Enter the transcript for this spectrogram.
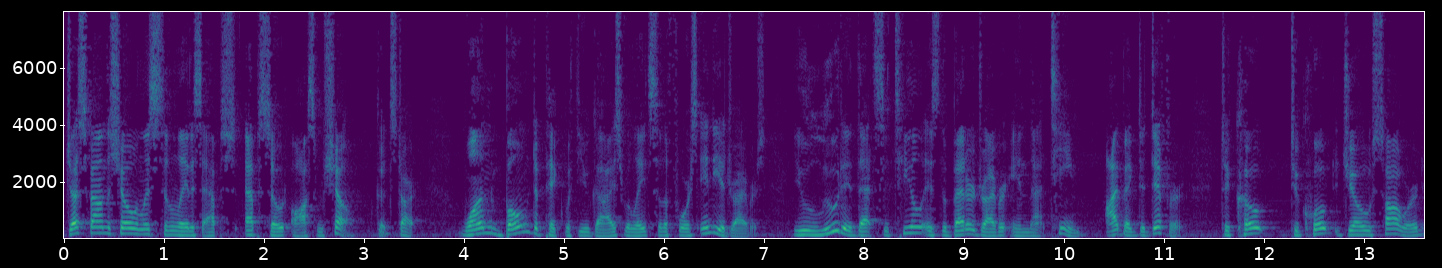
Just found the show and listened to the latest episode. Awesome show. Good start. One bone to pick with you guys relates to the Force India drivers. You alluded that Sutil is the better driver in that team. I beg to differ. To quote, to quote Joe Saward,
